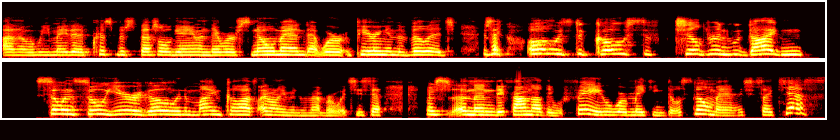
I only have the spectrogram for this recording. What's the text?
I don't know, we made a Christmas special game and there were snowmen that were appearing in the village. It's like, oh, it's the ghosts of children who died in so and so year ago in a mine collapse. I don't even remember what she said. And then they found out they were Fae who were making those snowmen. And she's like, yes,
